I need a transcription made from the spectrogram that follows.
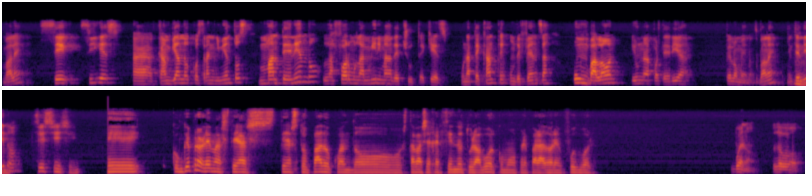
¿vale? Si, sigues uh, cambiando constreñimientos, manteniendo la fórmula mínima de chute, que es un atacante, un defensa, un balón y una portería, pelo menos, ¿vale? ¿Entendido? Sí, sí, sí. Eh, ¿Con qué problemas te has, te has topado cuando estabas ejerciendo tu labor como preparador en fútbol? Bueno, lo,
